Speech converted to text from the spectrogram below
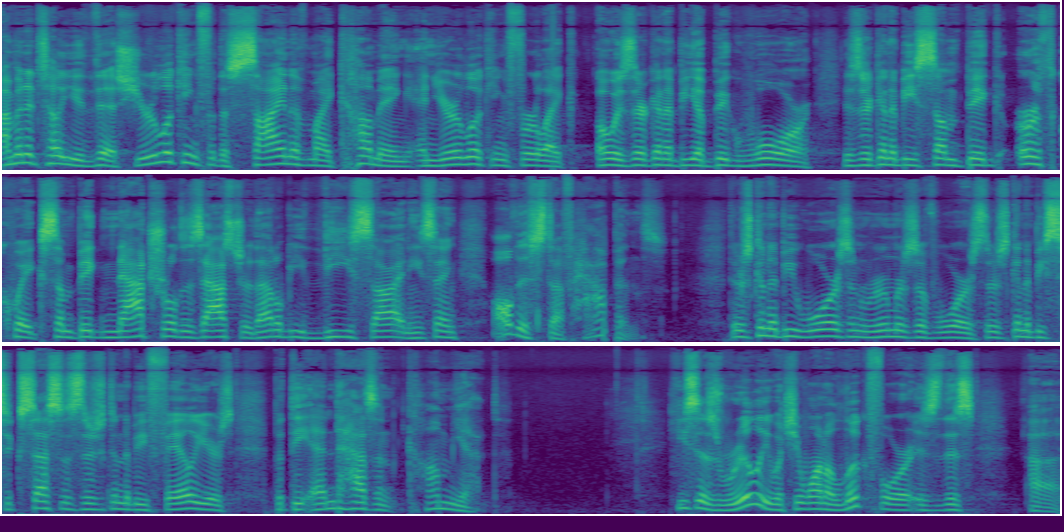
I'm going to tell you this. You're looking for the sign of my coming, and you're looking for, like, oh, is there going to be a big war? Is there going to be some big earthquake, some big natural disaster? That'll be the sign. He's saying all this stuff happens. There's going to be wars and rumors of wars. There's going to be successes. There's going to be failures, but the end hasn't come yet. He says, really, what you want to look for is this uh,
